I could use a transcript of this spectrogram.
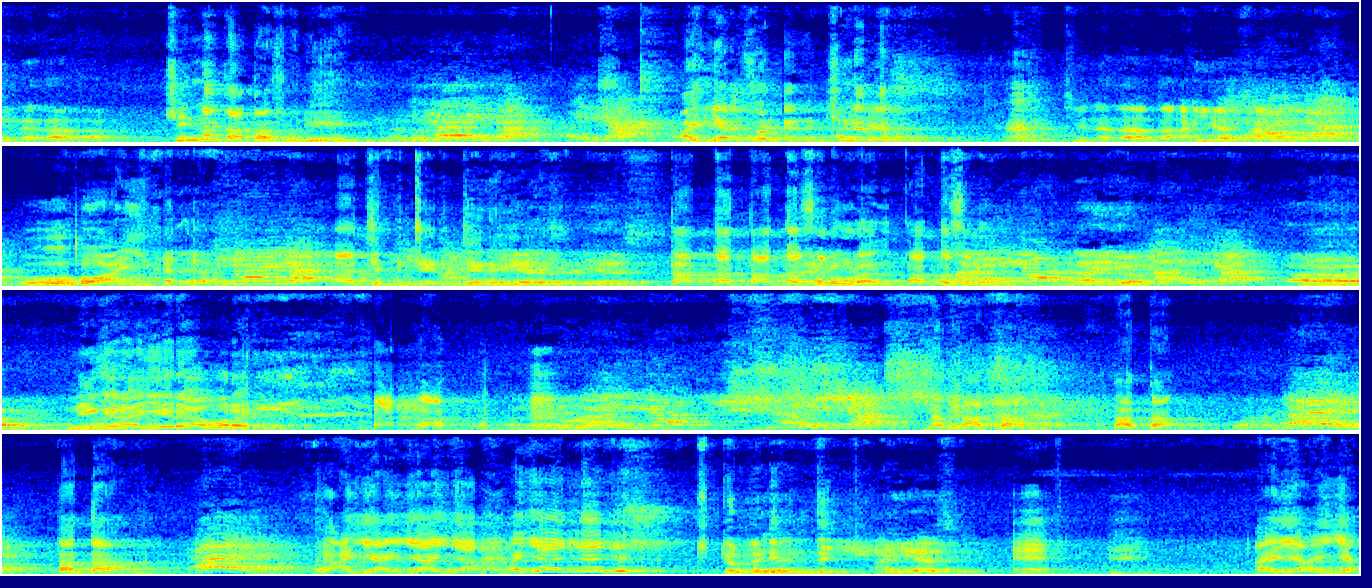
சின்ன தாத்தா. சின்ன தாத்தா சூரிய. நீ ஐயா ஐயா ஐயரை சொல்லிட்டேன். சின்ன தாத்தா. சின்னதாக தான் ஐயா ஓ ஐயா. ஆ சரி சரி சரி ஐயா. தாத்தா தாத்தா சொல்லக்கூடாது. தாத்தா சொல்லுவோம் ஐயா. நீங்கள் ஐயரா அவர்? நான் தாத்தா? தாத்தா? தாத்தா? ஐயா ஐயா ஐயா. ஐயா ஐயா ஐயா. ஸ்டூல் கிடையாது ஐயா ஐயா ஐயா.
